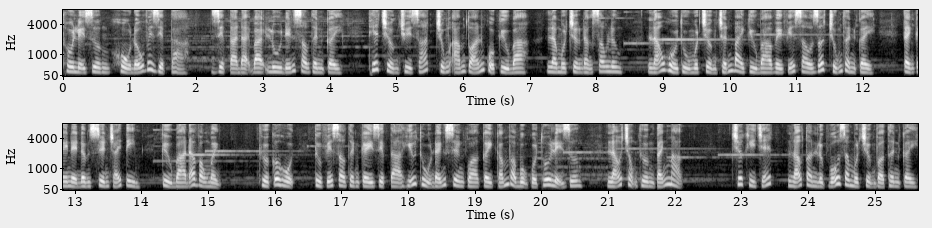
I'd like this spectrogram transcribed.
Thôi Lệ Dương khổ đấu với Diệp Tà. Diệp Tà đại bại lùi đến sau thân cây. Thiết trường truy sát chúng ám toán của cửu ba là một trường đằng sau lưng. Lão hồi thủ một trường chấn bay cửu ba về phía sau rớt trúng thân cây. Cành cây này đâm xuyên trái tim, cửu ba đã vong mệnh. Thừa cơ hội, từ phía sau thân cây Diệp Tà hữu thủ đánh xuyên qua cây cắm vào bụng của Thôi Lệ Dương. Lão trọng thương tánh mạng. Trước khi chết, lão toàn lực vỗ ra một trường vào thân cây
